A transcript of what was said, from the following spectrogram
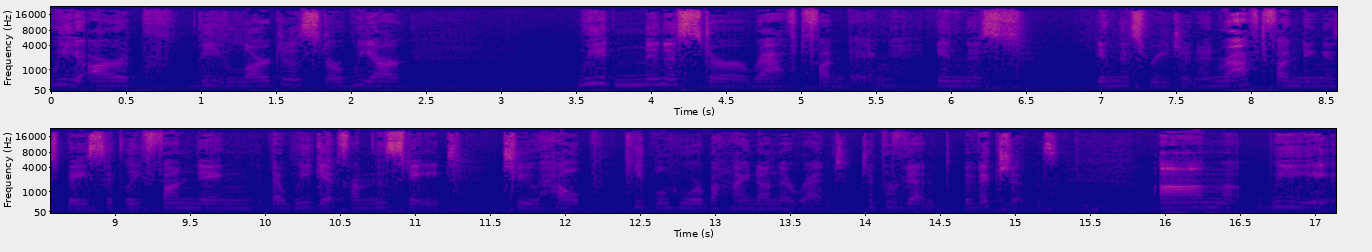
we are the largest, or we are, we administer RAFT funding in this in this region, and RAFT funding is basically funding that we get from the state to help people who are behind on their rent to prevent evictions. Um, we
